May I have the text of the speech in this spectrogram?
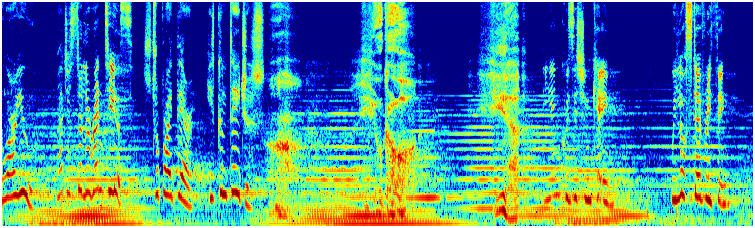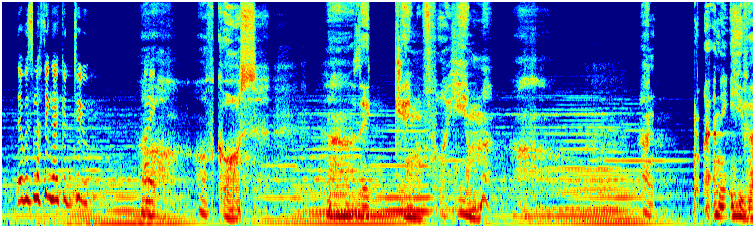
Who are you? Magister Laurentius! Stop right there. He's contagious. Hugo. Here. The Inquisition came. We lost everything. There was nothing I could do. I. Of course. Uh, they came for him. An, an evil.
